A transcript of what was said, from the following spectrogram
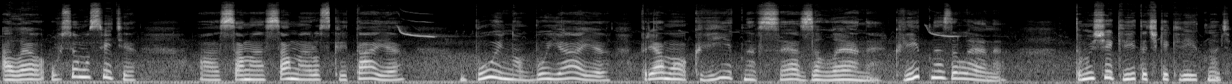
але у всьому світі саме, саме розквітає, буйно, буяє, прямо квітне все зелене, квітне зелене. Тому що і квіточки квітнуть,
